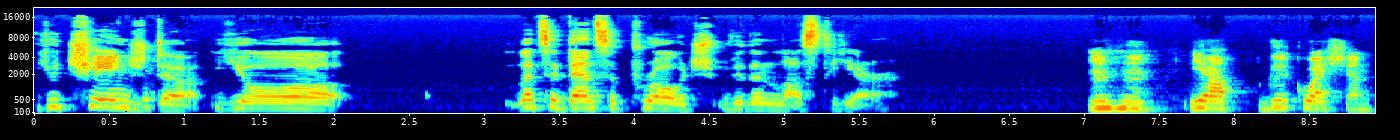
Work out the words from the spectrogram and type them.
you changed uh, your, let's say, dance approach within last year? Mm-hmm. Yeah, good question.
